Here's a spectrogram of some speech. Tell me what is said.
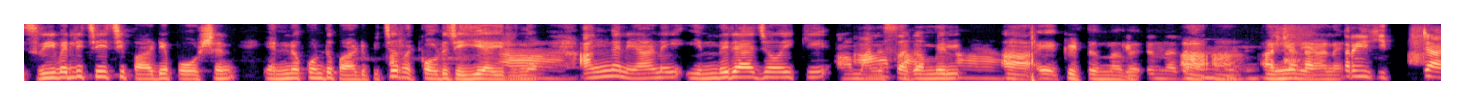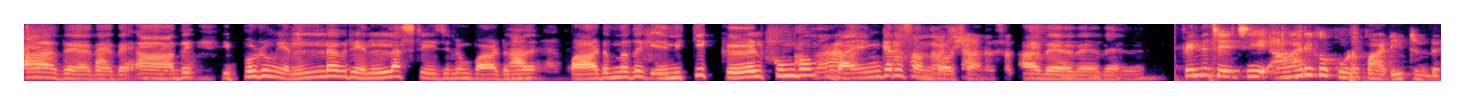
ശ്രീവല്ലി ചേച്ചി പാടിയ പോർഷൻ എന്നെ കൊണ്ട് പാടിപ്പിച്ച് റെക്കോർഡ് ചെയ്യായിരുന്നു. അങ്ങനെയാണ് ഇന്ദിരാജോയ്ക്ക് ആ ഏ, കിട്ടുന്നത്. അങ്ങനെയാണ്. അതെ അതെ അതെ. ആ അത് ഇപ്പോഴും എല്ലാവരും എല്ലാ സ്റ്റേജിലും പാടുന്ന. പാടുന്നത് എനിക്ക് കേൾക്കുമ്പം ഭയങ്കര സന്തോഷമാണ് അതെ അതെ അതെ പിന്നെ ചേച്ചി ആരൊക്കെ കൂടെ പാടിയിട്ടുണ്ട്?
